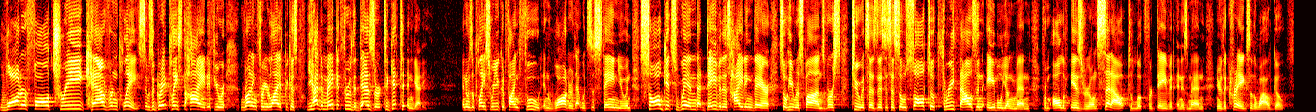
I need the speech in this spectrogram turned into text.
waterfall, tree, cavern place. It was a great place to hide if you were running for your life because you had to make it through the desert to get to Engedi and it was a place where you could find food and water that would sustain you. And Saul gets wind that David is hiding there, so he responds. Verse 2, it says this it says, So Saul took 3,000 able young men from all of Israel and set out to look for David and his men near the crags of the wild goats.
